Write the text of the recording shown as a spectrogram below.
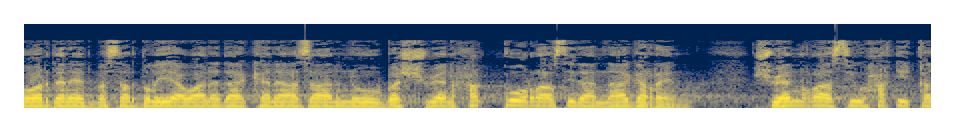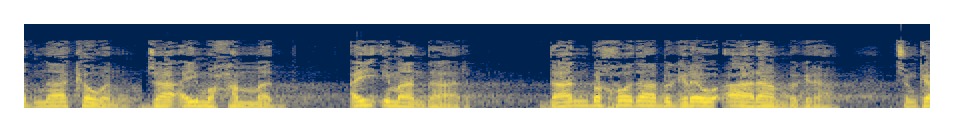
مۆردەنێت بەسەر دڵی ئەوانەدا کە نازانن و بە شوێن حەق و ڕاستیدا ناگەڕێن شوێن ڕاستی و حەقیقەت ناکەون جا ئەی محەممەد ئەی ئیماندار دان بەخۆدا بگرە و ئارام بگرە چونکە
